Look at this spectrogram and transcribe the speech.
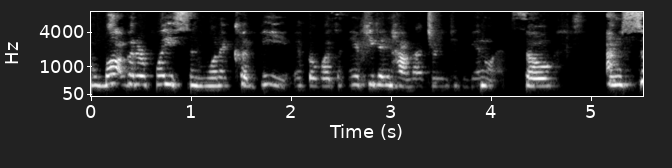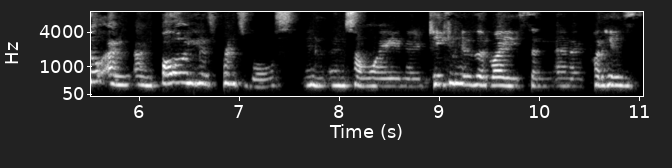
lot better place than what it could be if it wasn't, if you didn't have that dream to begin with. So, I'm still I'm, I'm following his principles in, in some way, and I've taken his advice and, and I put his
